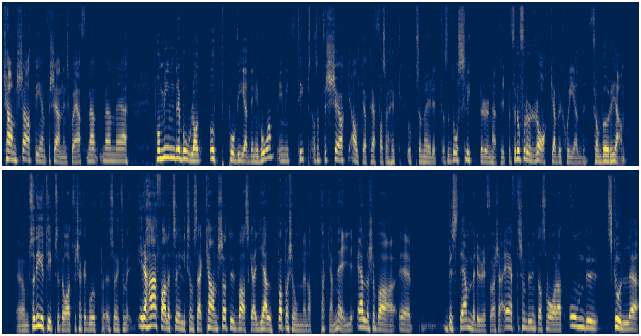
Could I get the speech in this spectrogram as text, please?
kanske att det är en försäljningschef, men, men eh, på mindre bolag upp på vd-nivå är mitt tips. Alltså försök alltid att träffa så högt upp som möjligt. Alltså då slipper du den här typen, för då får du raka besked från början. Um, så det är ju tipset då, att försöka gå upp så högt som möjligt. I det här fallet så är det liksom så här, kanske att du bara ska hjälpa personen att tacka nej, eller så bara eh, bestämmer du dig för så här, eftersom du inte har svarat, om du skulle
